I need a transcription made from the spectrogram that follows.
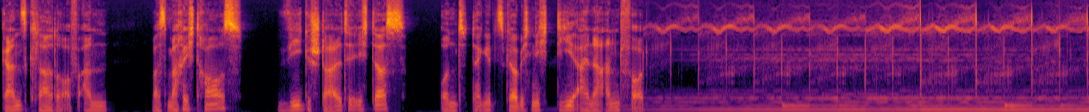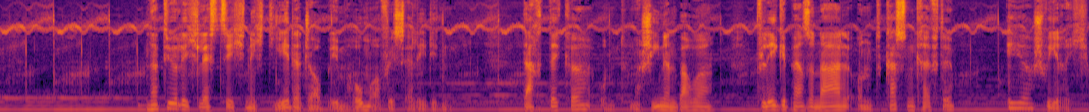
ganz klar darauf an, was mache ich draus, wie gestalte ich das? Und da gibt es, glaube ich, nicht die eine Antwort. Natürlich lässt sich nicht jeder Job im Homeoffice erledigen. Dachdecker und Maschinenbauer, Pflegepersonal und Kassenkräfte eher schwierig.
